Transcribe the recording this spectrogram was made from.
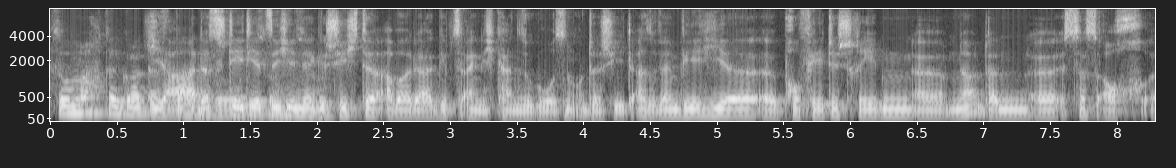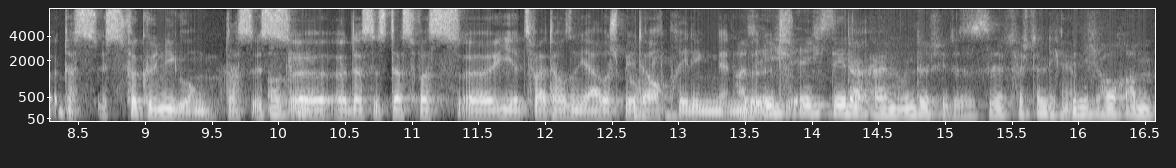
so machte Gott das. Ja, das so steht jetzt so nicht in der Geschichte, aber da gibt es eigentlich keinen so großen Unterschied. Also wenn wir hier äh, prophetisch reden, äh, ne, dann äh, ist das auch, das ist Verkündigung. Das ist, okay. Äh, das, ist das, was äh, ihr 2000 Jahre später okay. auch Predigen nennen Also ich, ich sehe da keinen Unterschied. Das ist selbstverständlich, ja. bin ich auch am,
